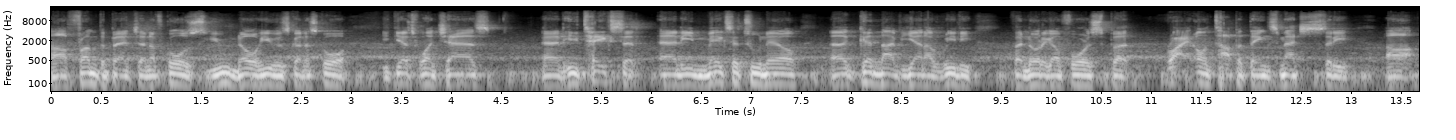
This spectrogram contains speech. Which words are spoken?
uh, from the bench, and of course, you know he was going to score. He gets one chance, and he takes it, and he makes it 2-0. Uh, good night, Vienna, really, for Nottingham Forest, but right on top of things, Manchester City, uh,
